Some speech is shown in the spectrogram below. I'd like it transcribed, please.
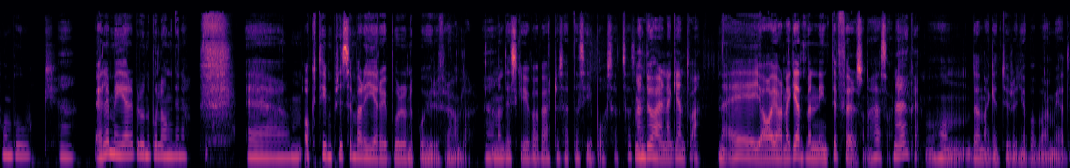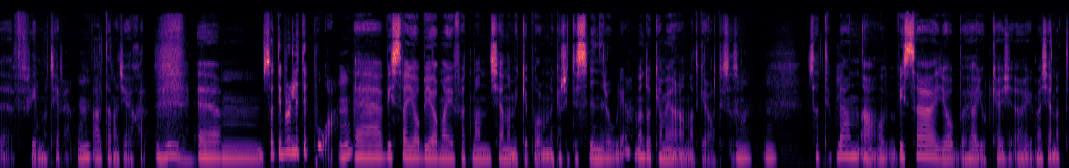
På en bok. Eller mer beroende på hur lång den är. Ehm, och timprisen varierar ju beroende på hur du förhandlar. Ja. Men det ska ju vara värt att sätta sig i båset. Så Men du har en agent va? Nej, ja, jag har en agent men inte för såna här saker. Nej, okej. Hon, den agenturen jobbar bara med eh, film och tv. Mm. Allt annat gör jag själv. Ehm, så att det beror lite på. Mm. Eh, vissa jobb gör man ju för att man tjänar mycket på dem. De kanske inte är svinroliga, men då kan man göra annat gratis. Och så. Mm. Mm. Så att ibland, ja, och vissa jobb har jag gjort, kan ju man tjänat,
